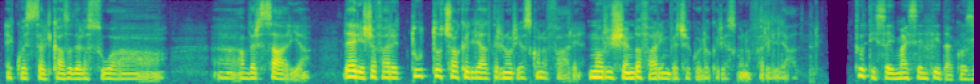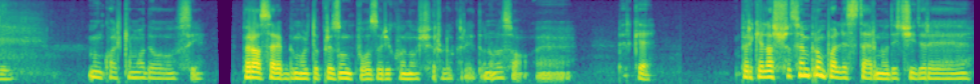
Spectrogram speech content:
E questo è il caso della sua uh, avversaria. Lei riesce a fare tutto ciò che gli altri non riescono a fare, non riuscendo a fare invece quello che riescono a fare gli altri. Tu ti sei mai sentita così? In qualche modo sì. Però sarebbe molto presuntuoso riconoscerlo, credo, non lo so. Eh... Perché? Perché lascio sempre un po' all'esterno decidere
